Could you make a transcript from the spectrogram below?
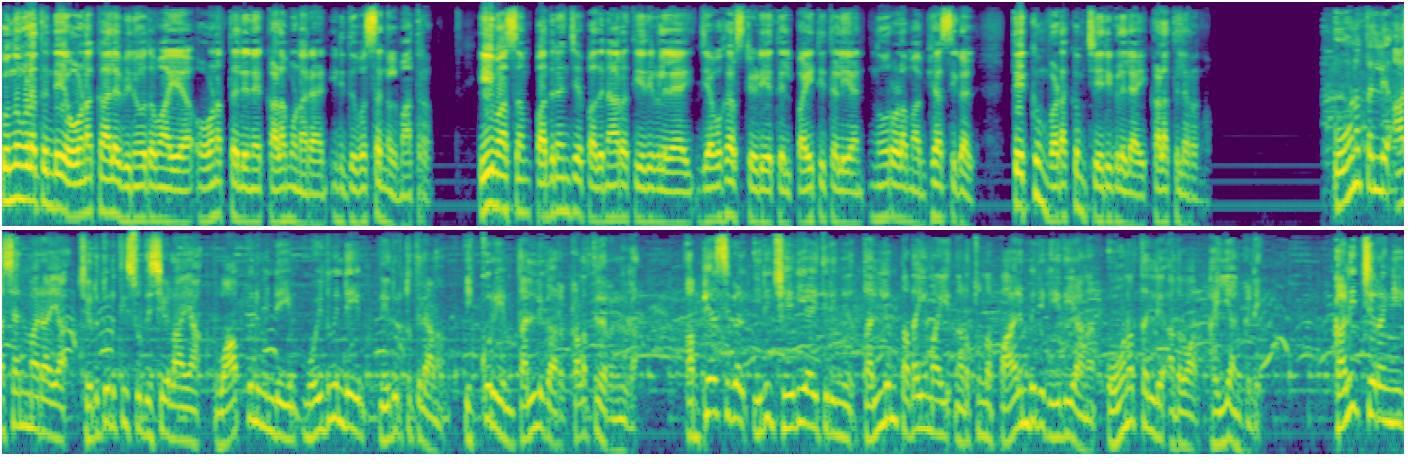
കുന്നുകുളത്തിന്റെ ഓണക്കാല വിനോദമായ ഓണത്തല്ലിന് കളമുണരാൻ ഇനി ദിവസങ്ങൾ മാത്രം. ഈ മാസം പതിനഞ്ച് പതിനാറ് തീയതികളിലായി ജവഹർ സ്റ്റേഡിയത്തിൽ പയറ്റിത്തെളിയാൻ നൂറോളം അഭ്യാസികൾ തെക്കും വടക്കും ചേരികളിലായി കളത്തിലിറങ്ങും. ഓണത്തല്ല് ആശാന്മാരായ ചെറുതുരുത്തി സ്വദേശികളായ വാപ്പുനുവിന്റെയും മൊയ്തുവിന്റെയും നേതൃത്വത്തിലാണ് ഇക്കുറിയും തല്ലുകാർ കളത്തിലിറങ്ങുക. അഭ്യാസികൾ ഇരുചേരിയായി തിരിഞ്ഞ് തല്ലും തടയുമായി നടത്തുന്ന പാരമ്പര്യ രീതിയാണ് ഓണത്തല്ല് അഥവാ കയ്യാങ്കളി. കളിച്ചിറങ്ങി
